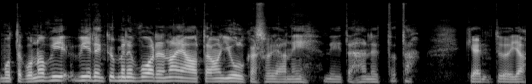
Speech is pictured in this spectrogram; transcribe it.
mutta kun on 50 vuoden ajalta on julkaisuja, niin niitähän nyt tota, kentyy. Ja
